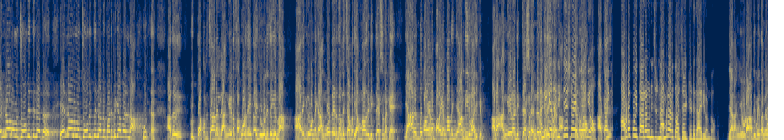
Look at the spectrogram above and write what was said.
എന്നോടുള്ള ചോദ്യത്തിനകത്ത് എന്നോടുള്ള ചോദ്യത്തിനകത്ത് പഠിപ്പിക്കാൻ ഉത്ത- അത് റിപ്പോർട്ടർ ചാനലിൽ അങ്ങയുടെ സബോർഡിനേറ്റായി ജോലി ചെയ്യുന്ന ആരെങ്കിലും ഉണ്ടെങ്കിൽ അങ്ങോട്ട് എഴുന്നള്ളിച്ചാൽ മതി അമ്മാതിരി ഡിക്റ്റേഷൻ ഒക്കെ. ഞാൻ എന്ത് പറയണം പറയണ്ടെന്ന് ഞാൻ തീരുമാനിക്കും. അത് അങ്ങയുടെ ഡിക്റ്റേഷൻ എന്റെ തോന്നിയോ അവിടെ പോയി തല കുനിച്ചിട്ട് നമ്മുടെ അടുത്ത് ഒച്ചയിട്ടിട്ട് കാര്യമുണ്ടോ? ഞാൻ അങ്ങയോട് ആദ്യമേ തന്നെ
